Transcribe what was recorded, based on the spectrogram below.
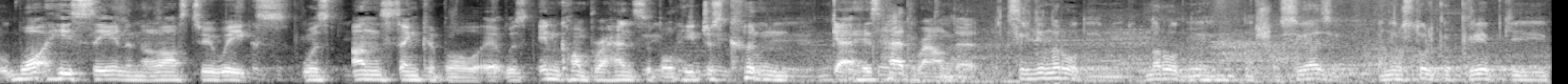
what he's seen in the last two weeks was unthinkable. It was incomprehensible. He just couldn't get his head around it. Среди народа имеют, народные наши связи, они настолько крепкие,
